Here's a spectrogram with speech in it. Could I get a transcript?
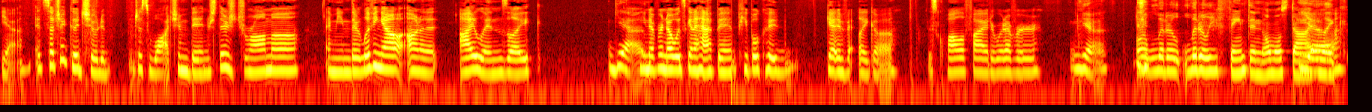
yeah, it's such a good show to just watch and binge. There's drama. I mean, they're living out on a islands like Yeah. you never know what's gonna happen. People could get ev- like uh disqualified or whatever. yeah. Or literally, literally faint and almost die. Yeah. Like,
